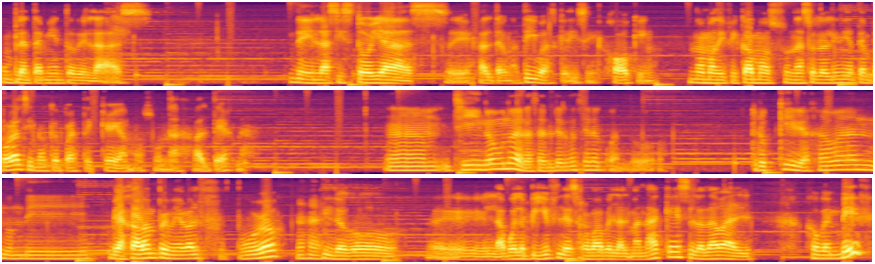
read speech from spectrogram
un planteamiento de las de las historias eh, alternativas que dice Hawking. No modificamos una sola línea temporal, sino que aparte creamos una alterna. Um, sí, no, una de las alternas era cuando creo que viajaban donde... Viajaban primero al futuro y luego eh, el abuelo Biff les robaba el almanaque, se lo daba al joven Biff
